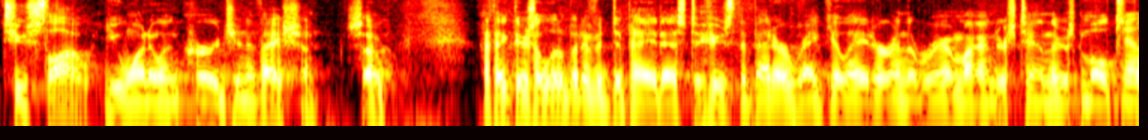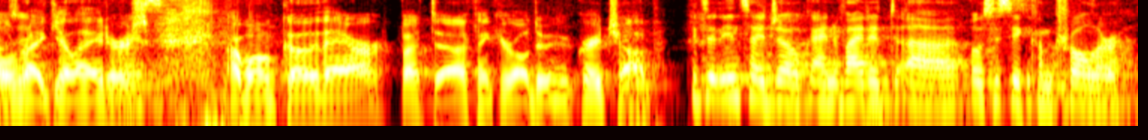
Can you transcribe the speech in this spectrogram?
too slow. You want to encourage innovation. So I think there's a little bit of a debate as to who's the better regulator in the room. I understand there's multiple Joseph. regulators. I won't go there, but uh, I think you're all doing a great job. It's an inside joke. I invited uh, OCC comptroller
